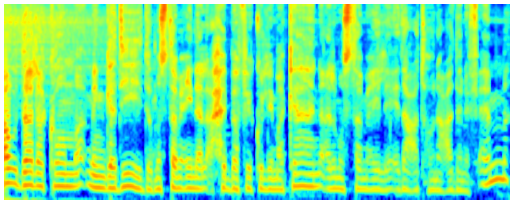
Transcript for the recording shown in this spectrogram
عودة لكم من جديد مستمعينا الأحبة في كل مكان المستمعين لإذاعة هنا عدن اف ام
